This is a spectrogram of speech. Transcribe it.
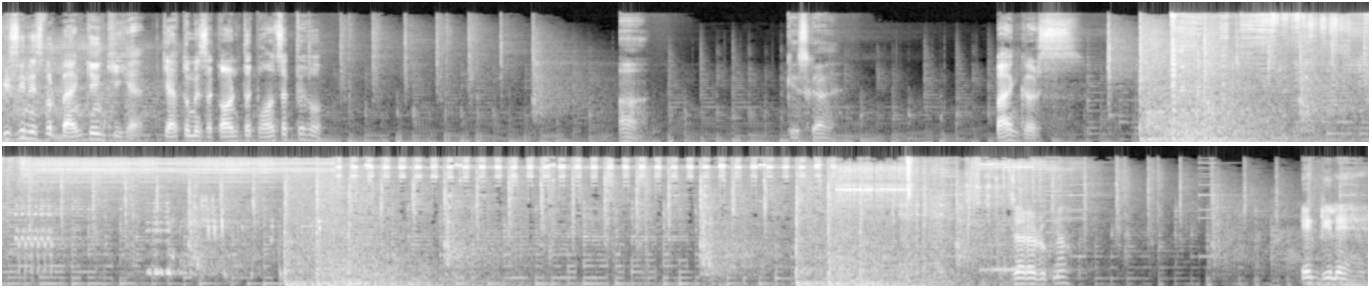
किसी ने इस पर बैंकिंग की है? क्या तुम इस अकाउंट तक पहुँच सकते हो? हाँ। किसका है? बैंकर्स जरा रुकना। एक डिले है।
